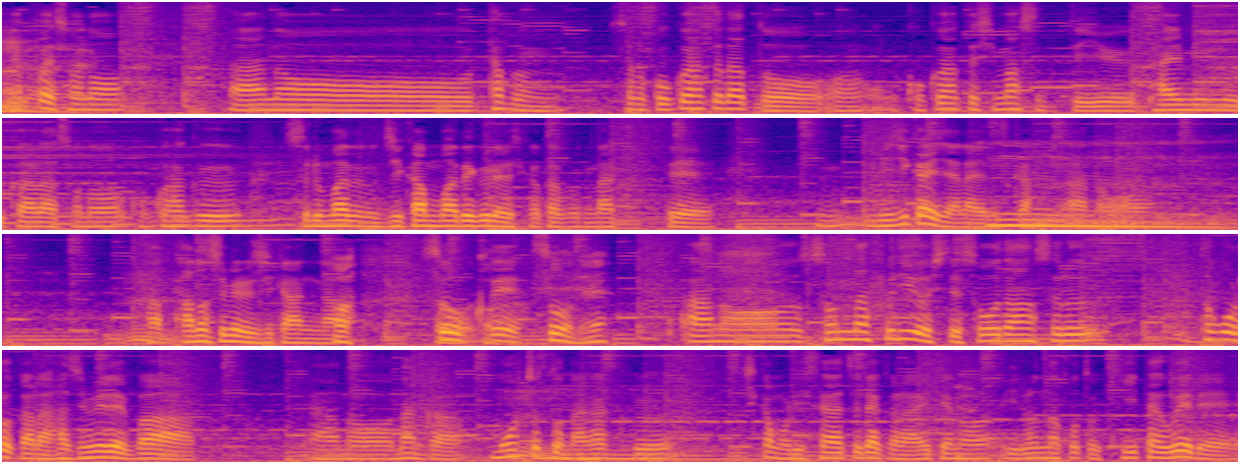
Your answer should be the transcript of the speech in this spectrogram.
やっぱりそのあのー多分その告白だとうん告白しますっていうタイミングからその告白するまでの時間までぐらいしか多分なくてん短いじゃないですか。あうん。のた楽しめる時間が。あそうか。でそうね。あのそんなふりをして相談するところから始めればあのなんかもうちょっと長くしかもリサーチだから相手のいろんなことを聞いた上で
